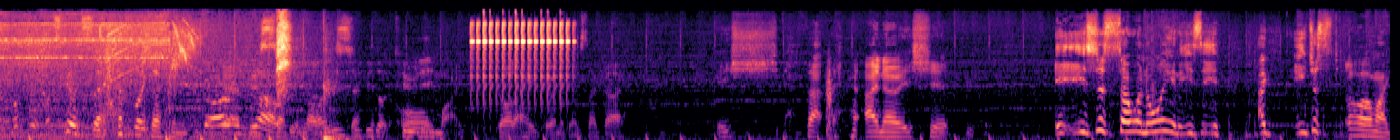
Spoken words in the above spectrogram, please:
I was gonna say, it's like Seconds. Terraria Okay, in VR, second, like, like, second. should be Oh my god! I hate going against that guy. It's sh- that I know it's shit. It, it's just so annoying. He's he, I he just oh my.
